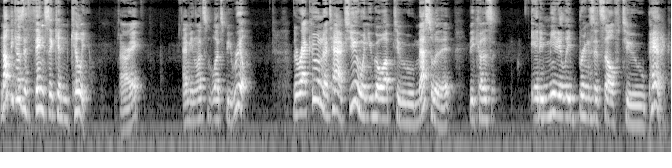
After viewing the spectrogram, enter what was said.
not because it thinks it can kill you. All right. I mean, let's let's be real. The raccoon attacks you when you go up to mess with it because it immediately brings itself to panic.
